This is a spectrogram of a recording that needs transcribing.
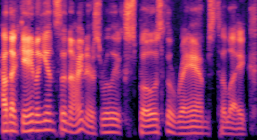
How that game against the Niners really exposed the Rams to like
